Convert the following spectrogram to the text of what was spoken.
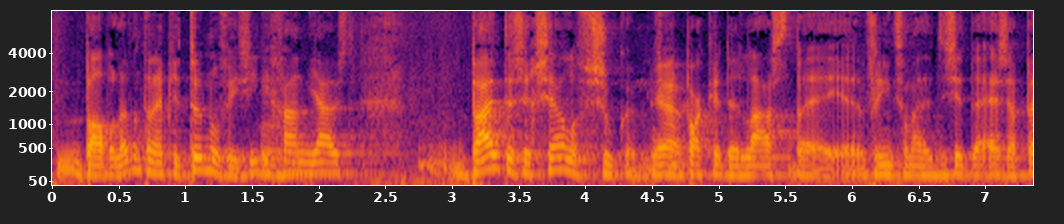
babbelen. Want dan heb je tunnelvisie. Die gaan juist buiten zichzelf zoeken. Dus ja. die pakken de laatste bij een vriend van mij, die zit bij SAP.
